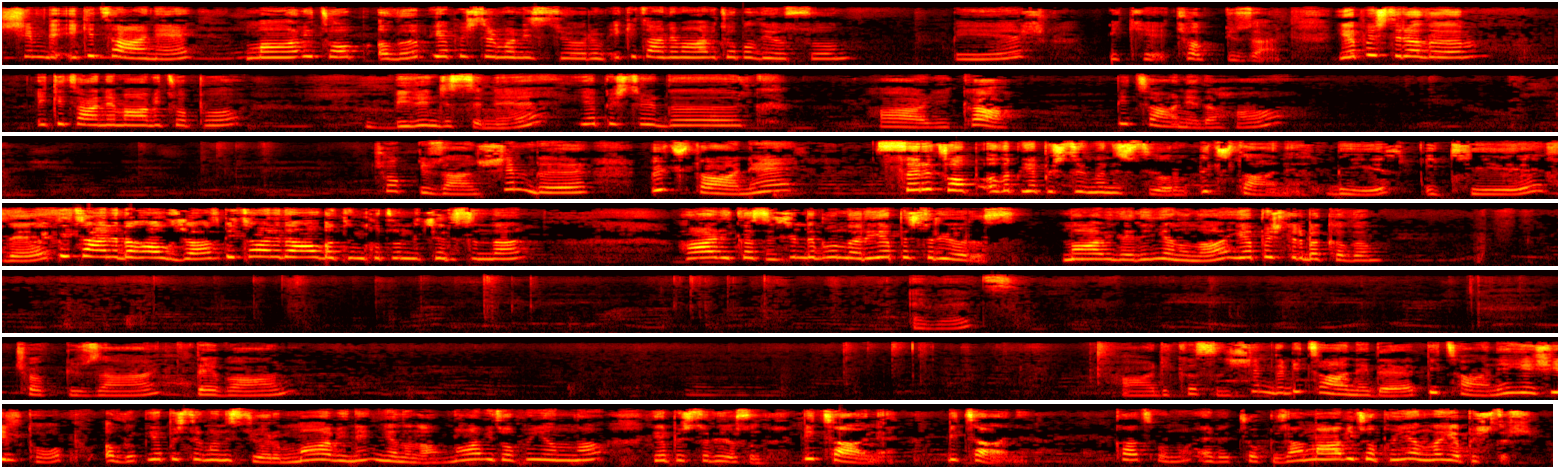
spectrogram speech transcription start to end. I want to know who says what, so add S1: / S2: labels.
S1: Şimdi iki tane mavi top alıp yapıştırmanı istiyorum. İki tane mavi top alıyorsun. Bir, iki. Çok güzel. Yapıştıralım. İki tane mavi topu. Birincisini yapıştırdık. Harika. Bir tane daha. Çok güzel. Şimdi üç tane sarı top alıp yapıştırmanı istiyorum. Üç tane. Bir, iki ve bir tane daha alacağız. Bir tane daha al bakayım kutunun içerisinden. Harikasın. Şimdi bunları yapıştırıyoruz. Mavilerin yanına yapıştır bakalım. Evet. Çok güzel. Devam. Harikasın. Şimdi bir tane de bir tane yeşil top alıp yapıştırmanı istiyorum. Mavinin yanına. Mavi topun yanına yapıştırıyorsun. Bir tane. Bir tane. Kat bunu. Evet çok güzel. Mavi topun yanına yapıştır.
